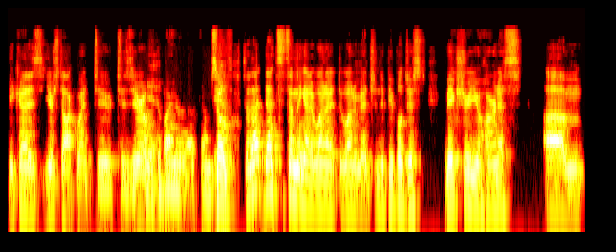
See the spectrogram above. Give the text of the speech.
because your stock went to to zero yeah. with the binary outcome. So yeah. so that that's something that I want to want to mention to people. Just make sure you harness um,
